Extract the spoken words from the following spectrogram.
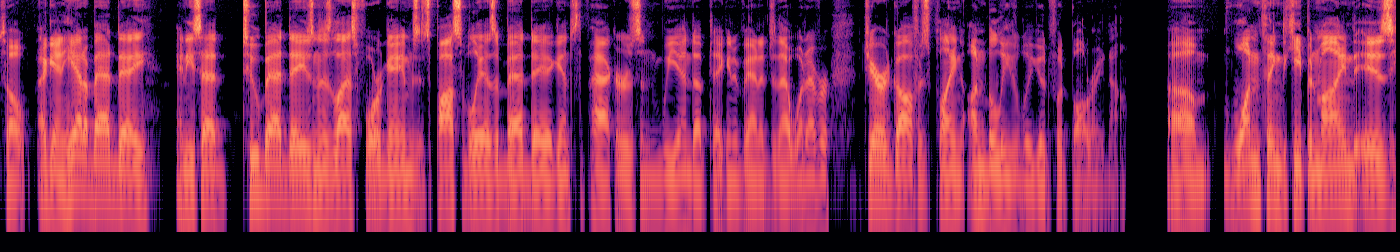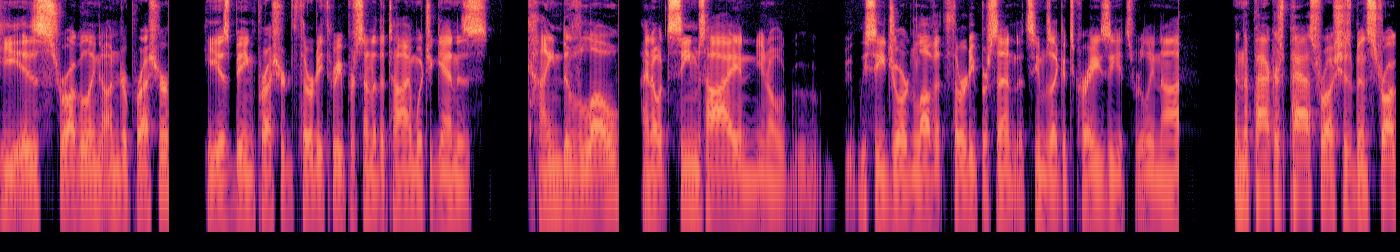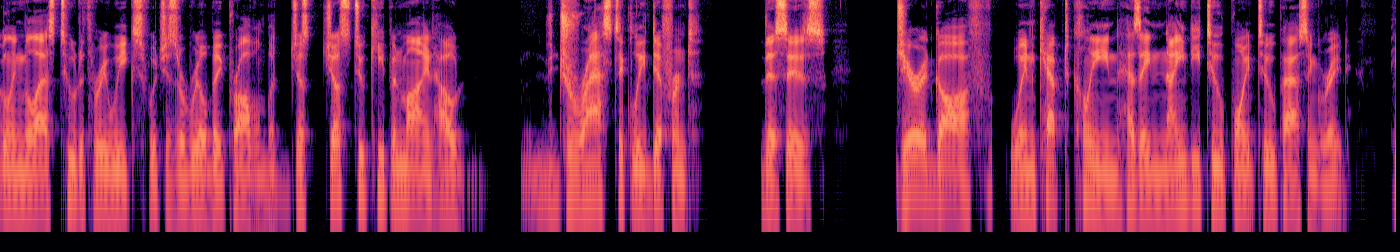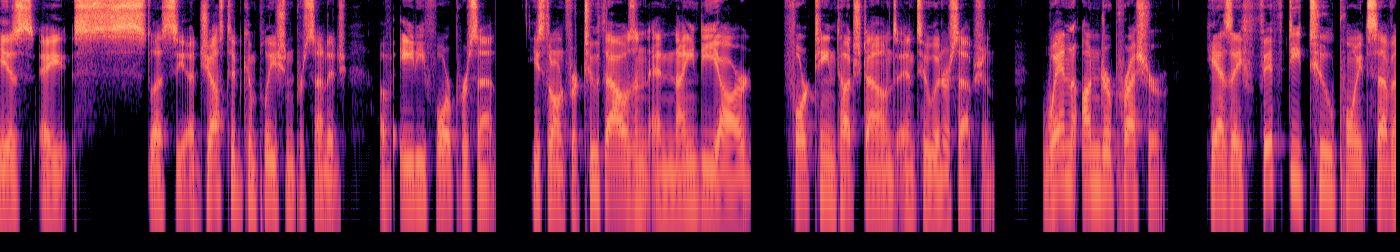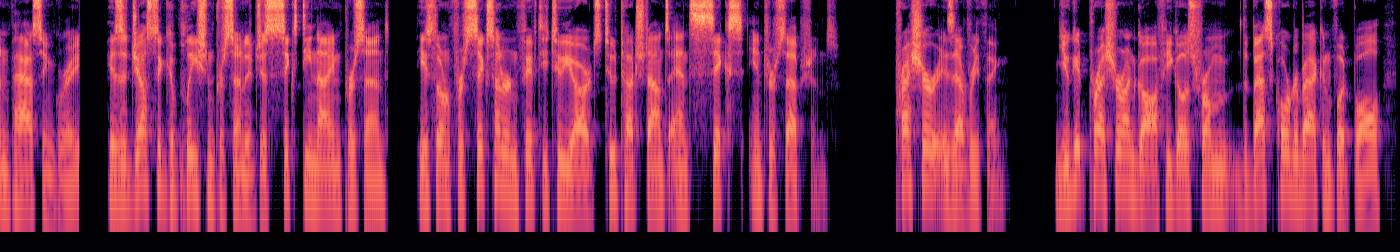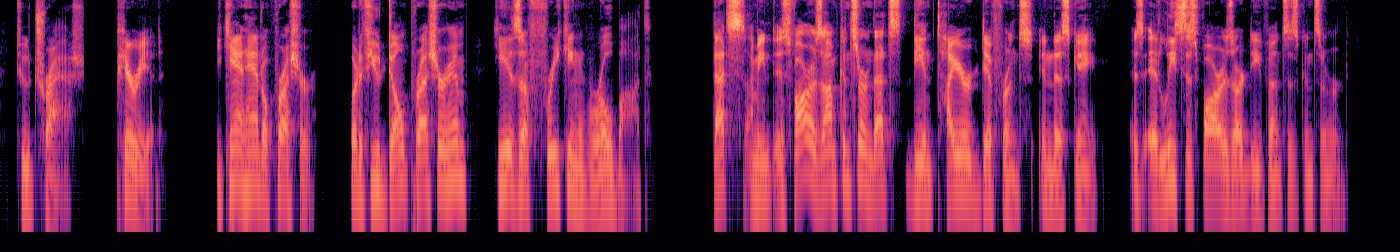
So, again, he had a bad day, and he's had two bad days in his last four games. It's possible he has a bad day against the Packers, and we end up taking advantage of that, whatever. Jared Goff is playing unbelievably good football right now. Um, one thing to keep in mind is he is struggling under pressure. He is being pressured 33% of the time, which again is kind of low. I know it seems high, and you know we see Jordan Love at 30%. It seems like it's crazy. It's really not. And the Packers pass rush has been struggling the last two to three weeks, which is a real big problem. But just just to keep in mind how drastically different this is. Jared Goff, when kept clean, has a 92.2 passing grade. He has a let's see, adjusted completion percentage of 84%. He's thrown for 2090 yards, 14 touchdowns and 2 interceptions. When under pressure, he has a 52.7 passing grade. His adjusted completion percentage is 69%. He's thrown for 652 yards, two touchdowns, and six interceptions. Pressure is everything. You get pressure on Goff, he goes from the best quarterback in football to trash. Period. He can't handle pressure. But if you don't pressure him, he is a freaking robot. That's, I mean, as far as I'm concerned, that's the entire difference in this game, as, at least as far as our defense is concerned.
